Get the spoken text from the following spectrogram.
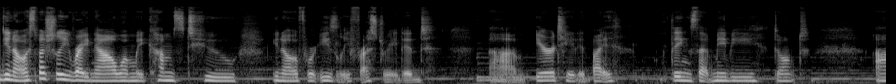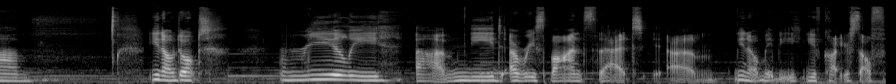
you know especially right now when it comes to you know if we're easily frustrated um, irritated by things that maybe don't um, you know, don't really um, need a response that, um, you know, maybe you've caught yourself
